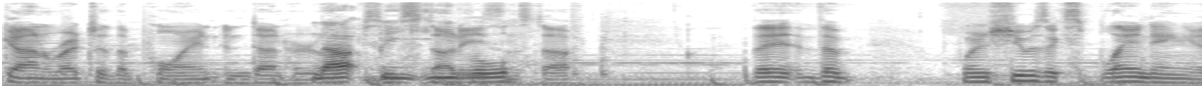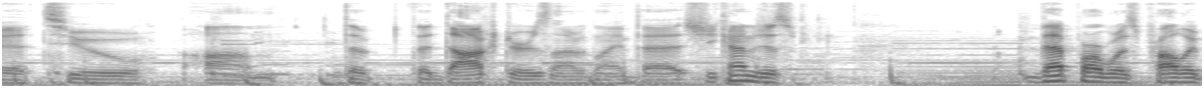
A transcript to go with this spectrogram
gone right to the point and done her Not like, some be studies evil. and stuff. They the when she was explaining it to um the the doctors and everything like that, she kind of just that part was probably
